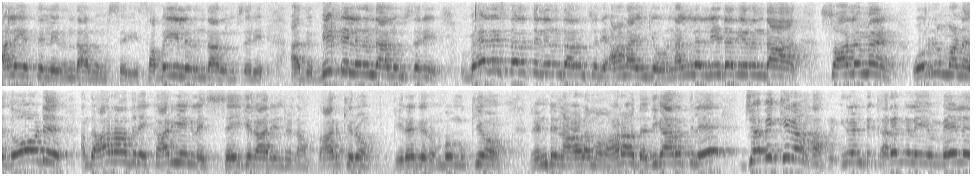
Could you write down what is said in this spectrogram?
ஆலயத்தில் இருந்தாலும் சரி சபையில் இருந்தாலும் சரி அது வீட்டில் இருந்தாலும் சரி வேலை ஸ்தலத்தில் இருந்தாலும் சரி ஆனா இங்க ஒரு நல்ல லீடர் இருந்தார். சாலமன் ஒரு மனதோடு அந்த ஆராதனை காரியங்களை செய்கிறார் என்று நாம் பார்க்கிறோம். பிறகு ரொம்ப முக்கியம் ரெண்டு நாளாம் ஆறாவது அதிகாரத்திலே ஜபிக்கிறார். இரண்டு கரங்களையும் மேலே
